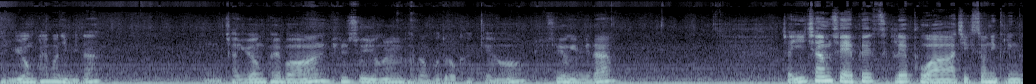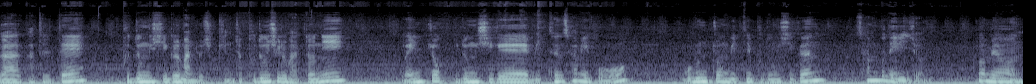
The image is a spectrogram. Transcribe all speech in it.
자, 유형 8번입니다. 음, 자, 유형 8번 필수 유형을 바로 보도록 할게요. 필수 유형입니다. 자, 이차 함수 fx 그래프와 직선이 그림과 같을 때 부등식을 만족시키는 자, 부등식을 봤더니 왼쪽 부등식의 밑은 3이고 오른쪽 밑의 부등식은 3분의 1이죠. 그러면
